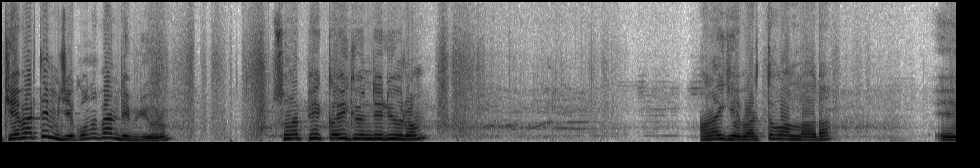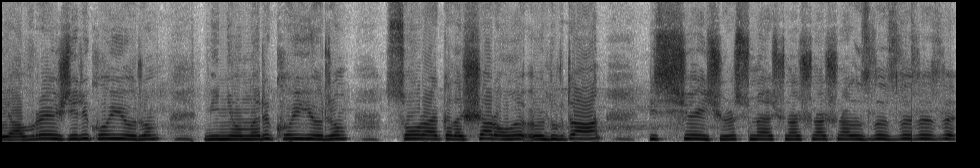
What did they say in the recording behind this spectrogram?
Gebertemeyecek onu ben de biliyorum. Sonra Pekka'yı gönderiyorum. Ana gebertti vallahi da. e, yavru ejderi koyuyorum. Minyonları koyuyorum. Sonra arkadaşlar onu öldürdüğü an biz şey içiyoruz. Şuna şuna şuna şuna hızlı hızlı hızlı hızlı.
